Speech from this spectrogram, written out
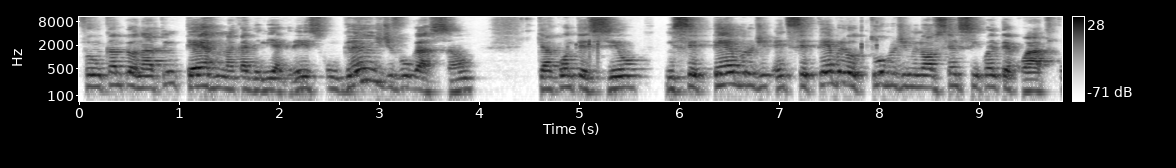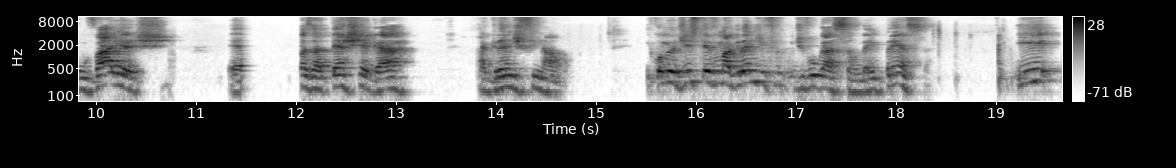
foi um campeonato interno na Academia Grace, com grande divulgação, que aconteceu em setembro de, entre setembro e outubro de 1954, com várias é, até chegar à grande final. E, como eu disse, teve uma grande divulgação da imprensa e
